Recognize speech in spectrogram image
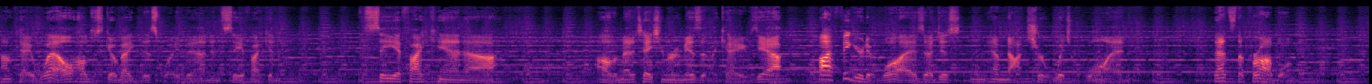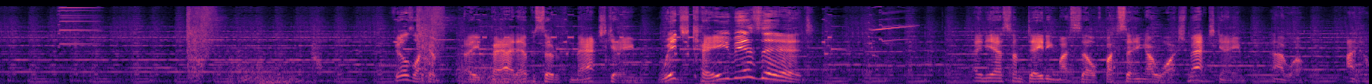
Okay, well, I'll just go back this way then and see if I can see if I can uh Oh, the meditation room is in the caves. Yeah. I figured it was. I just am not sure which one. That's the problem. Feels like a, a bad episode of Match Game. Which cave is it? And yes, I'm dating myself by saying I watched Match Game. Ah, well, I know.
